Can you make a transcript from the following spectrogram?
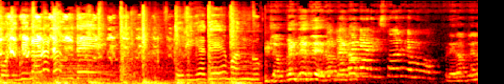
కొలిమి నడగందే తెలియదే మన్ను. ఇట్లా పడేది ఎట్లా ఏరోప్లేన్ బండి ఆడ తీసుకోవాలేమో ఇప్పుడు ఏరోప్లేన్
